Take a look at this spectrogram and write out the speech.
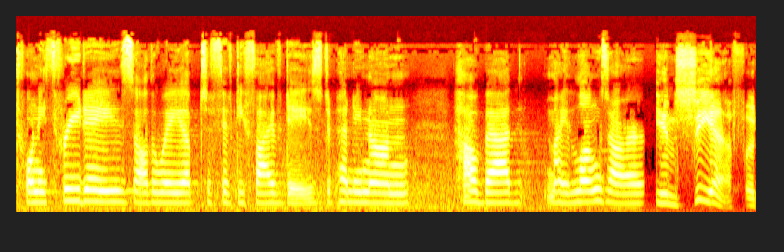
23 days all the way up to 55 days, depending on how bad my lungs are. In CF, a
